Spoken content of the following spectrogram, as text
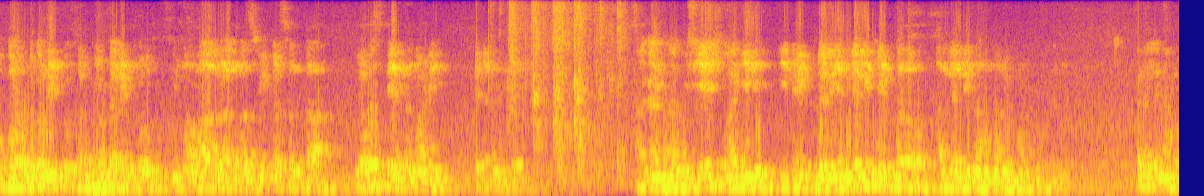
ಒಬ್ಬ ಹುಡುಗನಿಟ್ಟು ಕಂಪ್ಯೂಟರ್ ಇಟ್ಟು ನಿಮ್ಮ ಅವಾರ್ಡ್ಗಳನ್ನು ಸ್ವೀಕರಿಸಂತ ವ್ಯವಸ್ಥೆಯನ್ನು ಮಾಡಿ ಹಾಗಾಗಿ ನಾನು ವಿಶೇಷವಾಗಿ ಈ ಲೈಬ್ರರಿ ಎಲ್ಲೆಲ್ಲಿ ಕೇಳ್ತಾರೋ ಅಲ್ಲೆಲ್ಲಿ ನಾನು ಮನವಿ ಮಾಡ್ಕೊಡ್ತೀನಿ ನಾನು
